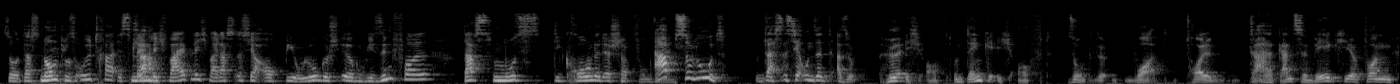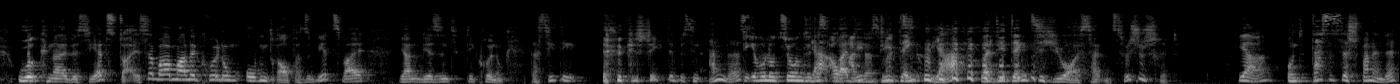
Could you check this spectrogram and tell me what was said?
So, das Nonplusultra ist männlich-weiblich, weil das ist ja auch biologisch irgendwie sinnvoll. Das muss die Krone der Schöpfung sein. Absolut. Das ist ja unser, also höre ich oft und denke ich oft. So, boah, toll, der ganze Weg hier von Urknall bis jetzt, da ist aber mal eine Krönung obendrauf. Also wir zwei, Jan, wir sind die Krönung. Das sieht die Geschichte ein bisschen anders. Die Evolution sieht das auch weil anders. Die, die denkt, ja, weil die denkt sich, ja, ist halt ein Zwischenschritt. ja, Und das ist das Spannende.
